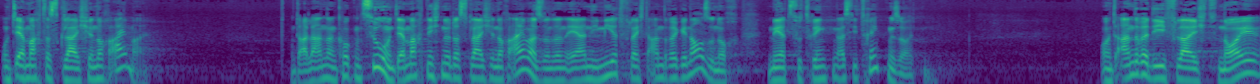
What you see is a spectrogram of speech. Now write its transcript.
Und er macht das Gleiche noch einmal. Und alle anderen gucken zu. Und er macht nicht nur das Gleiche noch einmal, sondern er animiert vielleicht andere genauso noch mehr zu trinken, als sie trinken sollten. Und andere, die vielleicht neu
